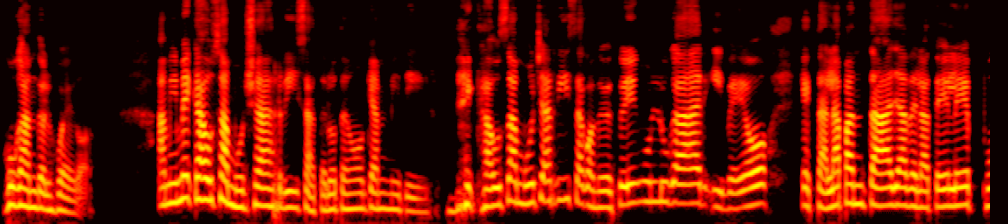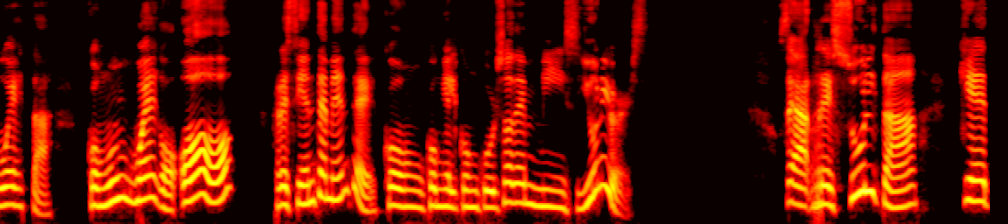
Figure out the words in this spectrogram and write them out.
jugando el juego. A mí me causa mucha risa, te lo tengo que admitir. Me causa mucha risa cuando yo estoy en un lugar y veo que está la pantalla de la tele puesta con un juego o recientemente con, con el concurso de Miss Universe. O sea, resulta que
